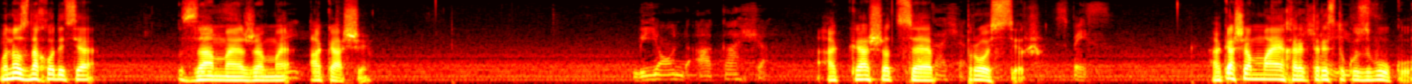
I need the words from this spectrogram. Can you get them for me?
Воно знаходиться за межами Акаші. Акаша це простір. Акаша має характеристику звуку.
